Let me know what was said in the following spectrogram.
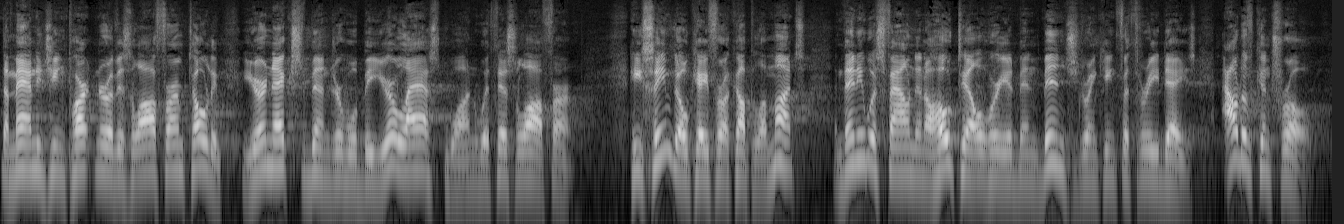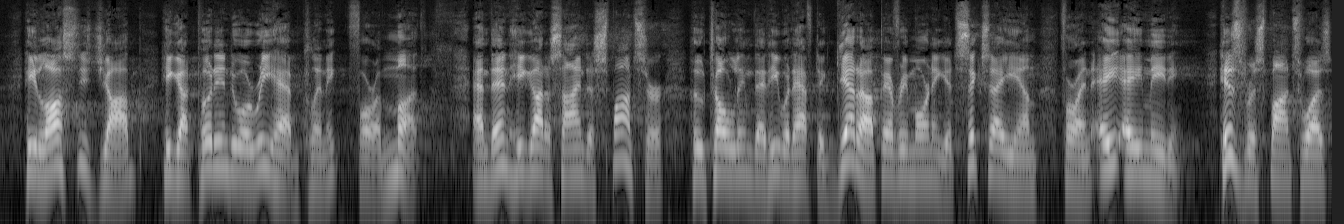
The managing partner of his law firm told him, Your next bender will be your last one with this law firm. He seemed okay for a couple of months, and then he was found in a hotel where he had been binge drinking for three days, out of control. He lost his job. He got put into a rehab clinic for a month and then he got assigned a sponsor who told him that he would have to get up every morning at 6 a.m. for an AA meeting. His response was,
